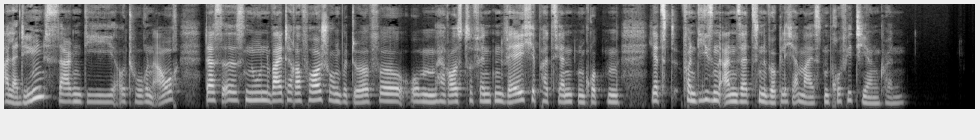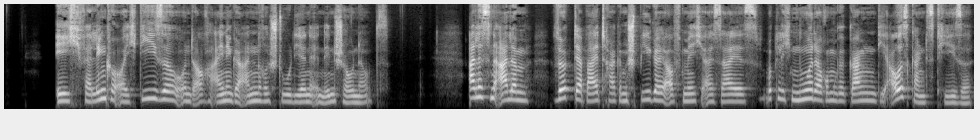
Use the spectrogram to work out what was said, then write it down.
Allerdings sagen die Autoren auch, dass es nun weiterer Forschung bedürfe, um herauszufinden, welche Patientengruppen jetzt von diesen Ansätzen wirklich am meisten profitieren können. Ich verlinke euch diese und auch einige andere Studien in den Show Notes. Alles in allem wirkt der Beitrag im Spiegel auf mich, als sei es wirklich nur darum gegangen, die Ausgangsthese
